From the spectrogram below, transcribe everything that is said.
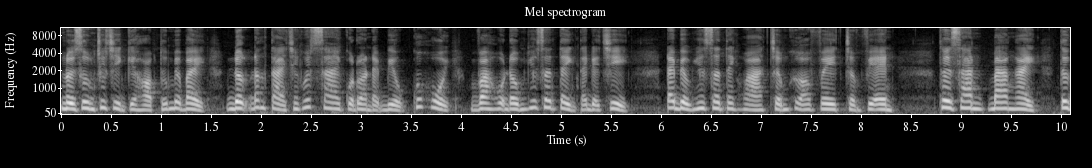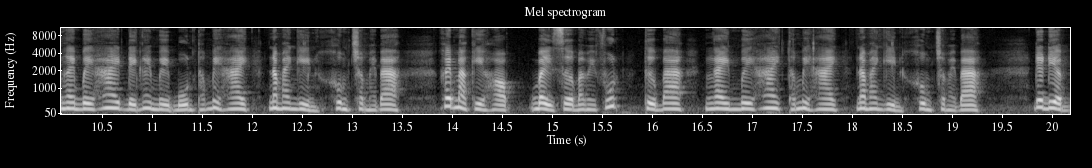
Nội dung chương trình kỳ họp thứ 17 được đăng tải trên website của đoàn đại biểu Quốc hội và Hội đồng Nhân dân tỉnh tại địa chỉ đại biểu nhân dân thanh hóa.gov.vn thời gian 3 ngày từ ngày 12 đến ngày 14 tháng 12 năm 2023. Khai mạc kỳ họp 7 giờ 30 phút thứ ba ngày 12 tháng 12 năm 2023. Địa điểm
